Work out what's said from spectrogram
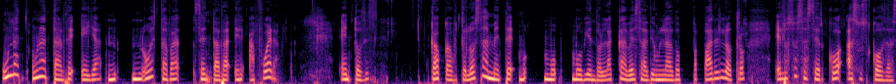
Una, una tarde ella no estaba sentada afuera. Entonces, cautelosamente moviendo la cabeza de un lado para el otro, el oso se acercó a sus cosas.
